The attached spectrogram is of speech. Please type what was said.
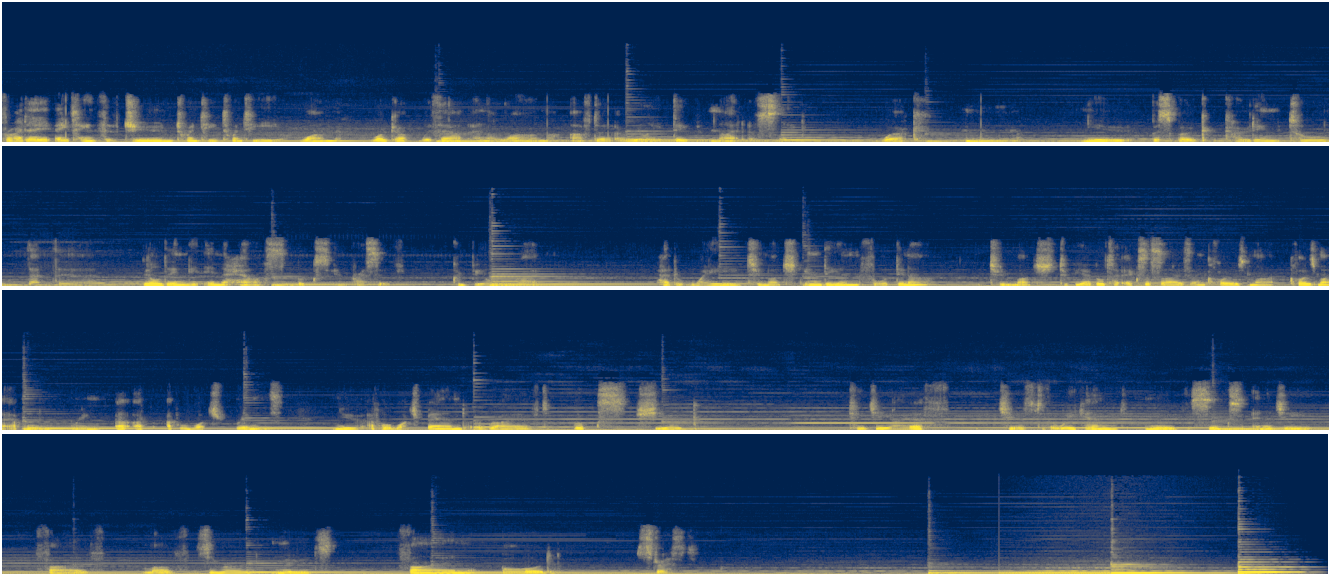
Friday, 18th of June 2021. Woke up without an alarm after a really deep night of sleep. Work? Hmm. New bespoke coding tool that they're building in house looks impressive. Could be alright. Had way too much Indian for dinner. Too much to be able to exercise and close my close my Apple ring uh, Apple Watch rings New Apple Watch band arrived. Books Shiok. TGIF. Cheers to the weekend. Mood 6. Energy 5. Love 0. Moods. Fine. Bored. Stressed.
